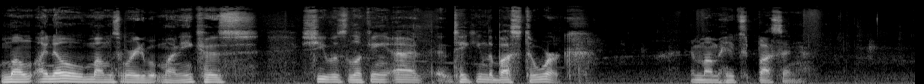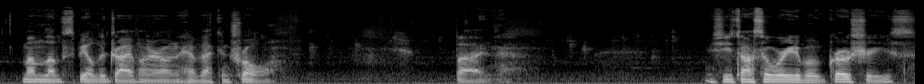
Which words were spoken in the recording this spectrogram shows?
Mom, I know mom's worried about money because she was looking at taking the bus to work. And mom hates busing. Mom loves to be able to drive on her own and have that control. But she's also worried about groceries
